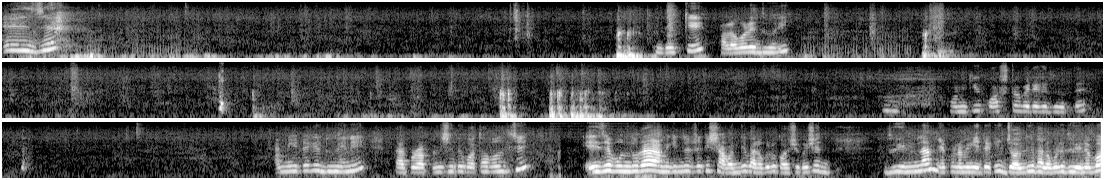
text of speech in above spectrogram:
এই যে, দেখি, ভালো করে ধুই। কষ্ট বেড়ে গেছে ধুতে আমি এটাকে ধুয়ে নিই, তারপর আপনাদের সাথে কথা বলছি। এই যে বন্ধুরা, আমি কিন্তু এটাকে সাবান দিয়ে ভালো করে কষে কষে ধুয়ে নিলাম। এখন আমি এটাকে জল দিয়ে ভালো করে ধুয়ে নেব।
